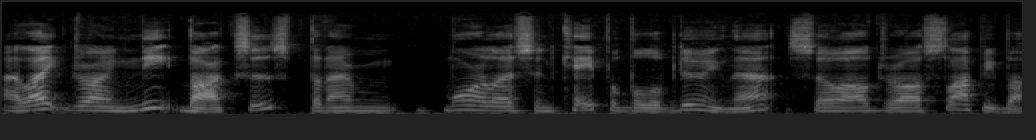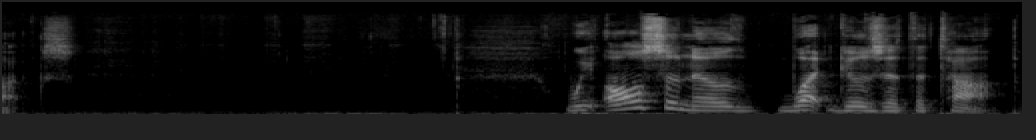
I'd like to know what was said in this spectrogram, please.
I like drawing neat boxes, but I'm more or less incapable of doing that, so I'll draw a sloppy box. We also know what goes at the top.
